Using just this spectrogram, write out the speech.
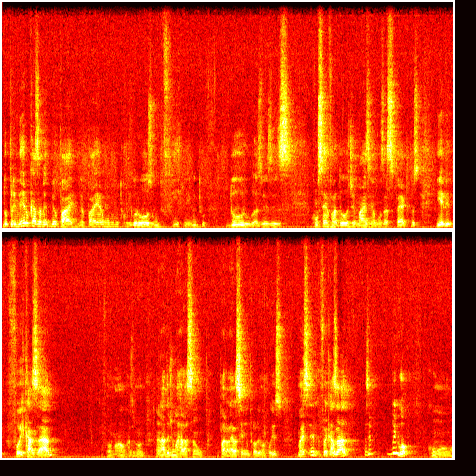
do primeiro casamento do meu pai. Meu pai era um homem muito rigoroso, muito firme, muito duro, às vezes conservador demais em alguns aspectos. E ele foi casado, formal, não é nada de uma relação paralela, sem nenhum problema com isso, mas ele foi casado, mas ele brigou com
